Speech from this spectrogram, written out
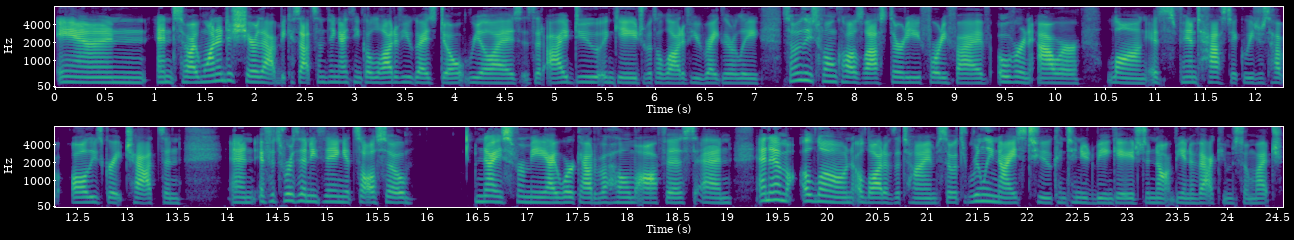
And and so I wanted to share that because that's something I think a lot of you guys don't realize is that I do engage with a lot of you regularly. Some of these phone calls last 30, 45, over an hour long. It's fantastic. We just have all these great chats and and if it's worth anything, it's also nice for me. I work out of a home office and and am alone a lot of the time, so it's really nice to continue to be engaged and not be in a vacuum so much.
